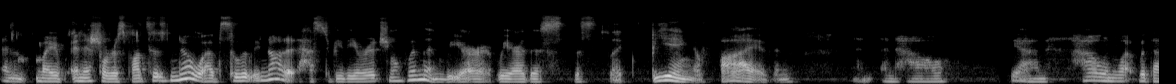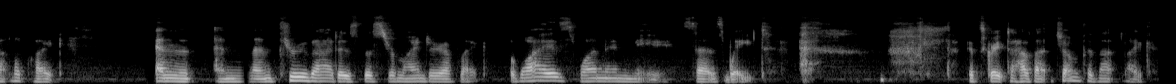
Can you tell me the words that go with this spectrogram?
and, my initial response is no, absolutely not. It has to be the original women. We are we are this this like being of five, and and and how, yeah, and how and what would that look like? and and then through that is this reminder of like the wise one in me says wait. It's great to have that jump and that like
